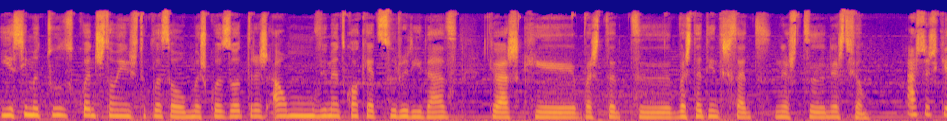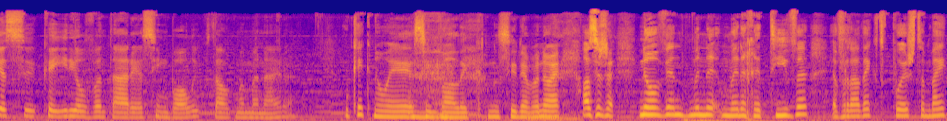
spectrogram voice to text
E acima de tudo, quando estão em articulação umas com as outras, há um movimento qualquer de sororidade que eu acho que é bastante, bastante interessante neste, neste filme. Achas que esse cair e levantar é simbólico de alguma maneira? O que é que não é simbólico no cinema, não é? Ou seja, não havendo uma, na- uma narrativa, a verdade é que depois também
